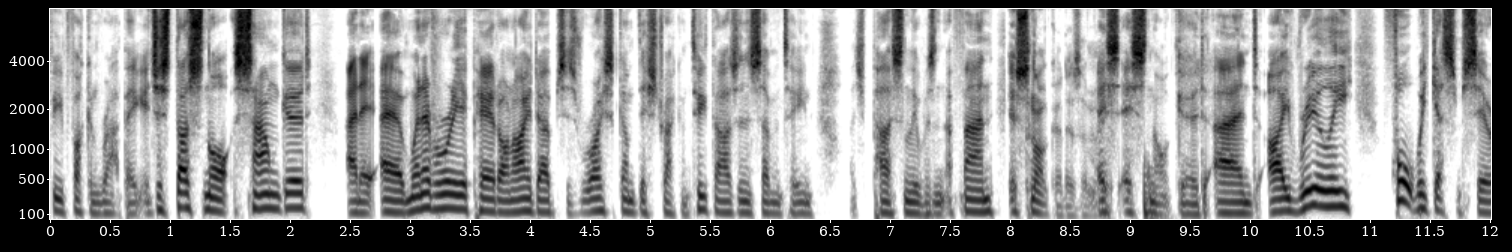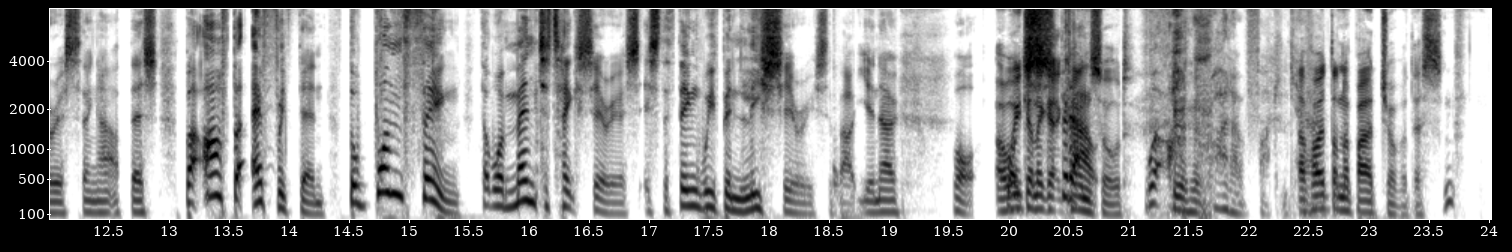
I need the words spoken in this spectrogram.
be fucking rapping. It just does not sound good. And it, uh, whenever he appeared on iDubbbz' Rice Gum diss track in 2017, I just personally wasn't a fan. It's not good, is it, mate? It's, it's not good. And I really thought we'd get some serious thing out of this. But after everything, the one thing that we're meant to take serious is the thing we've been least serious about, you know? What? Are What, we going to get cancelled? Well, oh, I don't fucking care. Have I done a bad job of this?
